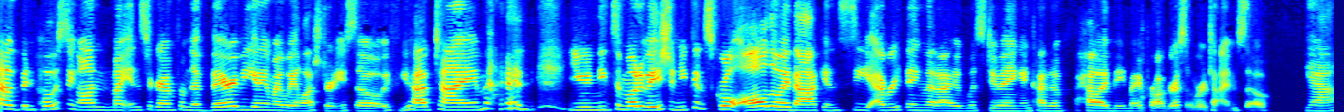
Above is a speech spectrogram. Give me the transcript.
have been posting on my Instagram from the very beginning of my weight loss journey. So if you have time and you need some motivation, you can scroll all the way back and see everything that I was doing and kind of how I made my progress over time. So yeah.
